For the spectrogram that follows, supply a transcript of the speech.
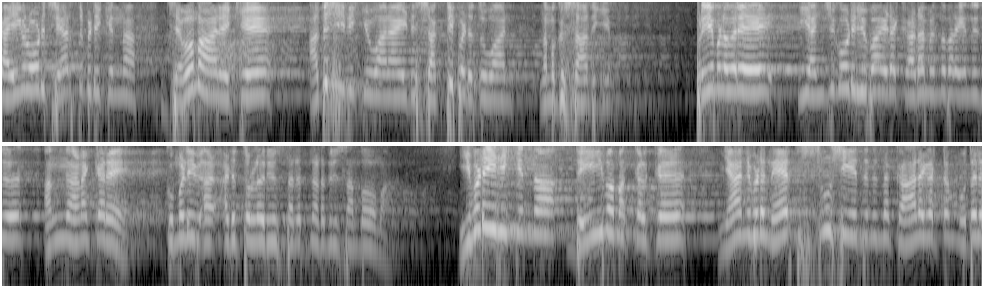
കൈകളോട് ചേർത്ത് പിടിക്കുന്ന ജപമാലയ്ക്ക് അതിജീവിക്കുവാനായിട്ട് ശക്തിപ്പെടുത്തുവാൻ നമുക്ക് സാധിക്കും. പ്രിയമുള്ളവരെ ഈ അഞ്ചു കോടി രൂപയുടെ കടം എന്ന് പറയുന്നത് അങ്ങ് അണക്കരെ കുമളി അടുത്തുള്ള ഒരു സ്ഥലത്ത് നടന്നൊരു സംഭവമാണ്. ഇവിടെ ഇരിക്കുന്ന ദൈവമക്കൾക്ക് ഞാൻ ഇവിടെ നേരത്തെ ശുശ്രൂഷ ചെയ്തിരുന്ന കാലഘട്ടം മുതൽ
